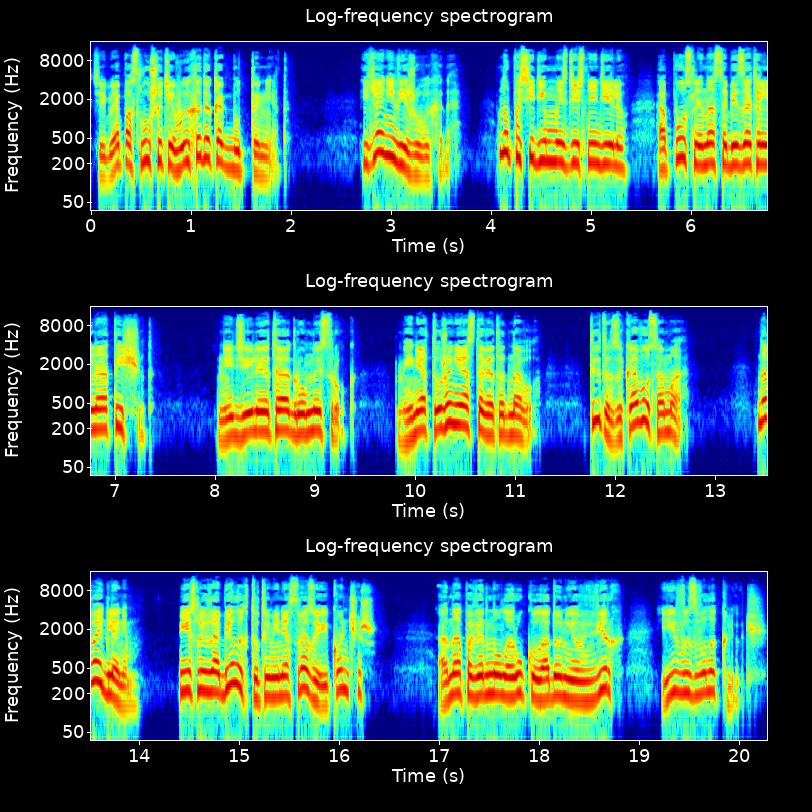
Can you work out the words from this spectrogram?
Тебя послушать и выхода как будто нет. Я не вижу выхода. Ну, посидим мы здесь неделю, а после нас обязательно отыщут». «Неделя — это огромный срок. Меня тоже не оставят одного. Ты-то за кого сама?» «Давай глянем. Если за белых, то ты меня сразу и кончишь». Она повернула руку ладонью вверх и вызвала ключ.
